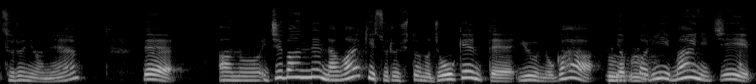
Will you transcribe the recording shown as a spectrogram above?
するにはね。であの一番ね長生きする人の条件っていうのが、うんうん。やっぱり毎日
